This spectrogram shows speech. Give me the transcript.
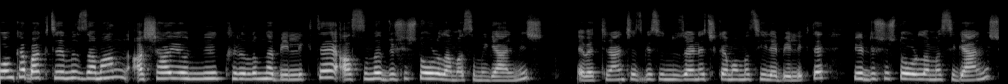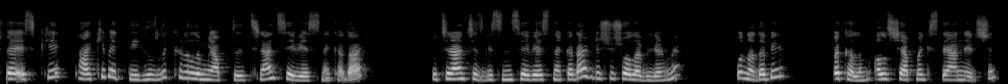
Bonka baktığımız zaman aşağı yönlü kırılımla birlikte aslında düşüş doğrulaması mı gelmiş? Evet trend çizgisinin üzerine çıkamaması ile birlikte bir düşüş doğrulaması gelmiş ve eski takip ettiği hızlı kırılım yaptığı trend seviyesine kadar bu trend çizgisinin seviyesine kadar düşüş olabilir mi? Buna da bir bakalım. Alış yapmak isteyenler için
